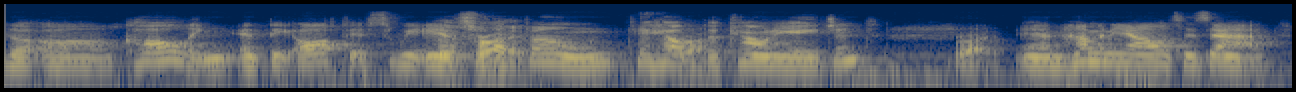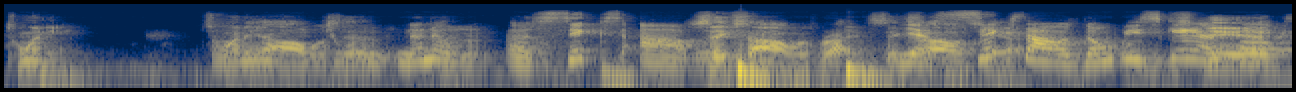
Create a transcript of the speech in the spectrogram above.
the uh, calling at the office. We That's answer right. the phone to help Right. the county agent. right And how many hours is that? 20, 20 hours. uh, Tw- No, no, uh, six hours. Six hours, right? Six yes, hours. six yeah. hours. Don't be scared, folks.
